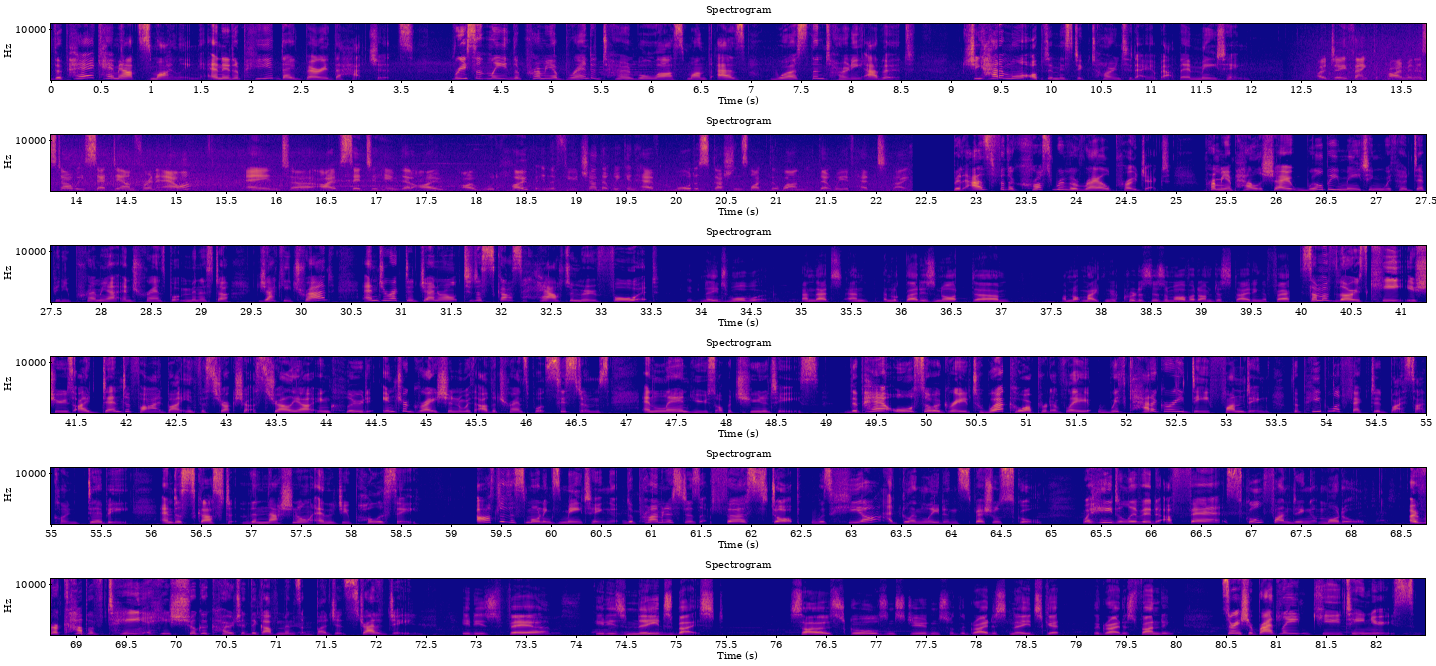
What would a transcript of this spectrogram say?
The pair came out smiling, and it appeared they'd buried the hatchets. Recently, the Premier branded Turnbull last month as worse than Tony Abbott. She had a more optimistic tone today about their meeting. I do thank the Prime Minister. We sat down for an hour and uh, I've said to him that I, I would hope in the future that we can have more discussions like the one that we have had today. But as for the Cross River Rail project, Premier Palaszczuk will be meeting with her Deputy Premier and Transport Minister Jackie Trad and Director General to discuss how to move forward. It needs more work, and that's and, and look, that is not. Um, I'm not making a criticism of it, I'm just stating a fact. Some of those key issues identified by Infrastructure Australia include integration with other transport systems and land use opportunities. The pair also agreed to work cooperatively with Category D funding for people affected by Cyclone Debbie and discussed the national energy policy. After this morning's meeting, the Prime Minister's first stop was here at Glenleighden Special School, where he delivered a fair school funding model. Over a cup of tea, he sugarcoated the government's budget strategy. It is fair, it is needs based. So schools and students with the greatest needs get the greatest funding. Zarisha Bradley, QUT News.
